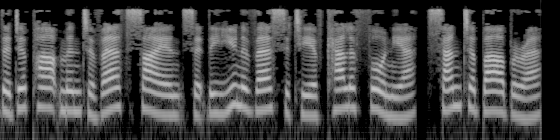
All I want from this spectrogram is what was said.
the Department of Earth Science at the University of California, Santa Barbara.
